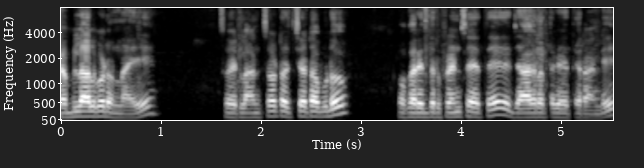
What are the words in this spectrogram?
గబ్బిలాలు కూడా ఉన్నాయి. సో ఇట్లాంటి చోట వచ్చేటప్పుడు ఒకరిద్దరు ఫ్రెండ్స్ అయితే జాగ్రత్తగా అయితే రండి.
